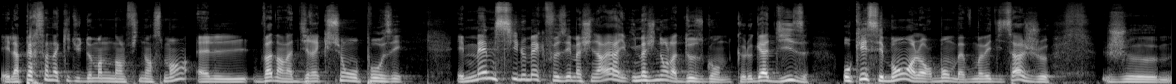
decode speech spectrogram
et la personne à qui tu demandes dans le financement, elle va dans la direction opposée. Et même si le mec faisait machine arrière, imaginons la deux secondes, que le gars dise Ok, c'est bon, alors bon, ben, vous m'avez dit ça, je, je,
